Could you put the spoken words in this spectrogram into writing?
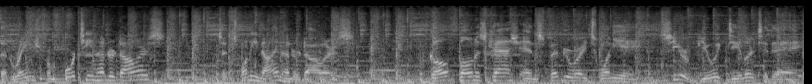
that range from $1,400 to $2,900. Golf bonus cash ends February 28th. See your Buick dealer today.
